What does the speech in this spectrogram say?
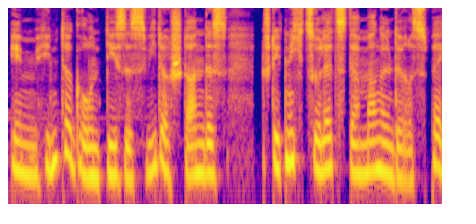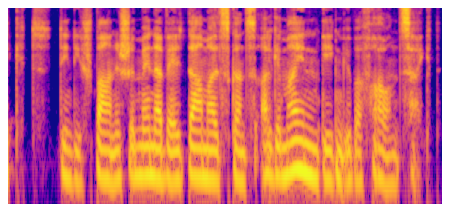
Im Hintergrund dieses Widerstandes steht nicht zuletzt der mangelnde Respekt, den die spanische Männerwelt damals ganz allgemein gegenüber Frauen zeigt.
